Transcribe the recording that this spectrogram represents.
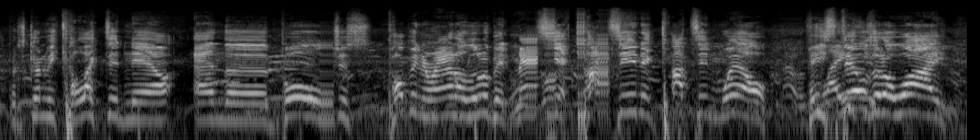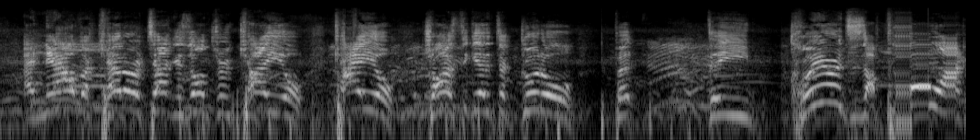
But it's going to be collected now, and the ball just popping around a little bit. Mexia cuts in and cuts in well. He steals it away, and now the counter attack is on through Cahill. Cahill tries to get it to Goodall, but the clearance is a poor one,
